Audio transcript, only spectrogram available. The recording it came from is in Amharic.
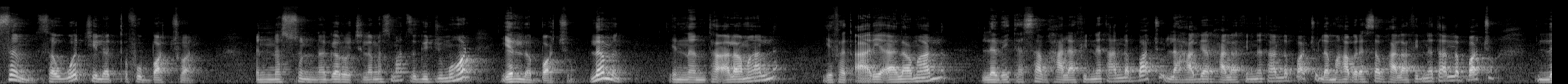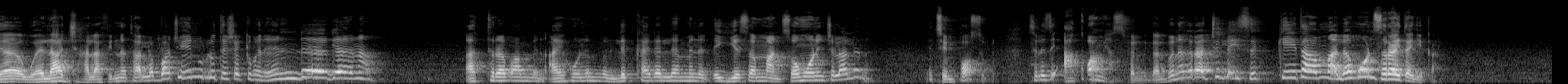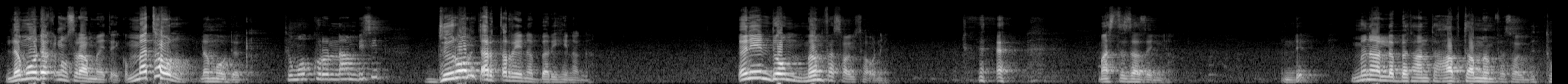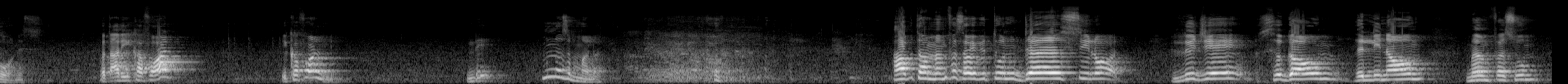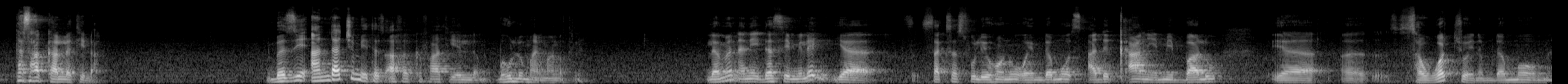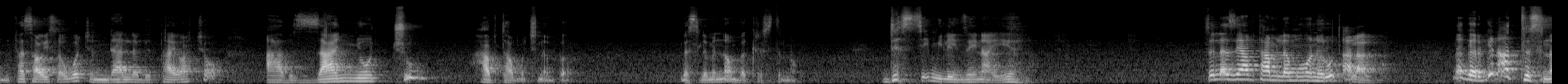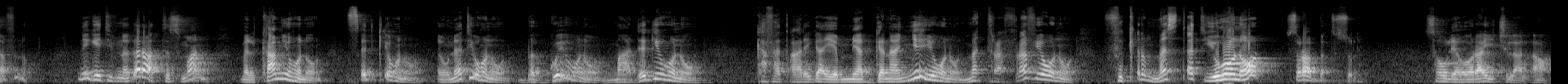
ስም ሰዎች ይለጥፉባቸዋል። እነሱን ነገሮች ለመስማት ዝግጁ መሆን የለባችሁም። ለምን? የእናንተ ዓላማ አለ፣ የፈጣሪ ዓላማ አለ። ለቤተሰብ ኃላፊነት አለባችሁ፣ ለሀገር ኃላፊነት አለባችሁ፣ ለማህበረሰብ ኃላፊነት አለባችሁ፣ ለወላጅ ኃላፊነት አለባችሁ። ይህን ሁሉ ተሸክመን እንደገና አትረባምን፣ አይሆንምን፣ ልክ አይደለምን እየሰማን ሰው መሆን እንችላለን? it's impossible። ስለዚህ አቋም ያስፈልጋል። በነገራችን ላይ ስኬታማ ለመሆን ስራ ይጠይቃል። ለመውደቅ ነው ስራ የማይጠይቀው፣ መተው ነው ለመውደቅ። ትሞክሩና እምቢ ሲል ድሮም ጠርጥሬ ነበር ይሄ ነገር እኔ እንደውም መንፈሳዊ ሰው ነኝ። ማስተዛዘኛ እንዴ ምን አለበት አንተ ሀብታም መንፈሳዊ ብትሆንስ? ፈጣሪ ይከፋዋል? ይከፋዋል እንዴ? እንዴ ምን ነው ዝም አላችሁ? ሀብታም መንፈሳዊ ብትሆኑ ደስ ይለዋል። ልጄ ስጋውም ህሊናውም መንፈሱም ተሳካለት ይላል። በዚህ አንዳችም የተጻፈ ክፋት የለም በሁሉም ሃይማኖት ላይ። ለምን እኔ ደስ የሚለኝ የሰክሰስፉል የሆኑ ወይም ደግሞ ጻድቃን የሚባሉ ሰዎች ወይም ደግሞ መንፈሳዊ ሰዎች እንዳለ ብታዩቸው አብዛኞቹ ሀብታሞች ነበሩ፣ በእስልምናው በክርስትናው። ደስ የሚለኝ ዜና ይህ ነው። ስለዚህ ሀብታም ለመሆን ሩጥ አላልኩ፣ ነገር ግን አትስነፍ ነው። negative ነገር አትስማ መልካም የሆነውን ጽድቅ የሆነውን እውነት የሆነውን በጎ የሆነውን ማደግ የሆነውን ከፈጣሪ ጋር የሚያገናኝህ የሆነውን መትረፍረፍ የሆነውን ፍቅር መስጠት የሆነውን ስራበት። እሱ ላይ ሰው ሊያወራ ይችላል። አዎ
